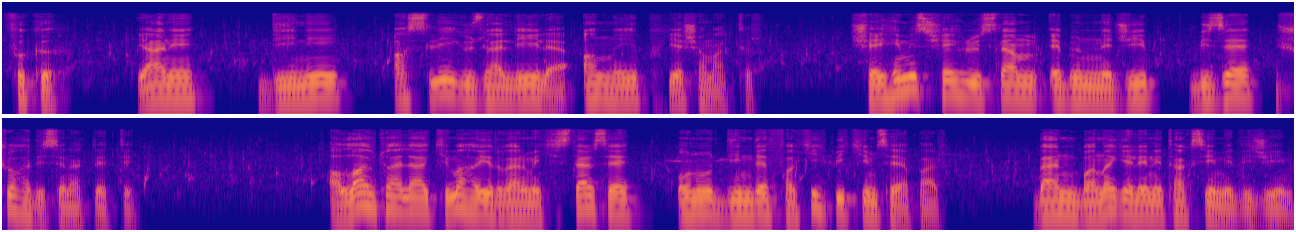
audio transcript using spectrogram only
fıkıh, yani dini asli güzelliğiyle anlayıp yaşamaktır. Şeyhimiz Şeyhülislam Ebün Necip bize şu hadisi nakletti. Allahü Teala kime hayır vermek isterse onu dinde fakih bir kimse yapar. Ben bana geleni taksim edeceğim.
